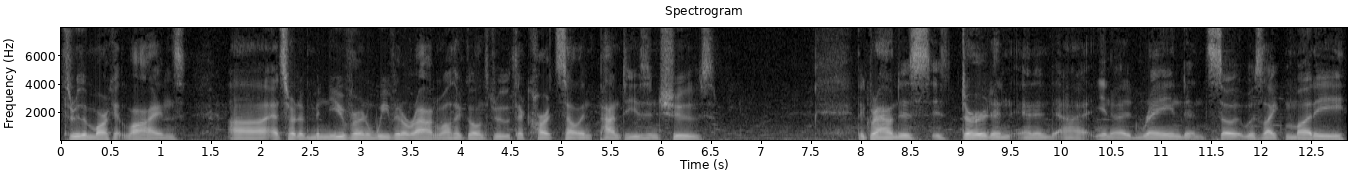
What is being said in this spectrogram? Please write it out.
through the market lines uh, and sort of maneuver and weave it around while they're going through with their cart selling panties and shoes. The ground is, is dirt and and uh, you know it rained and so it was like muddy,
